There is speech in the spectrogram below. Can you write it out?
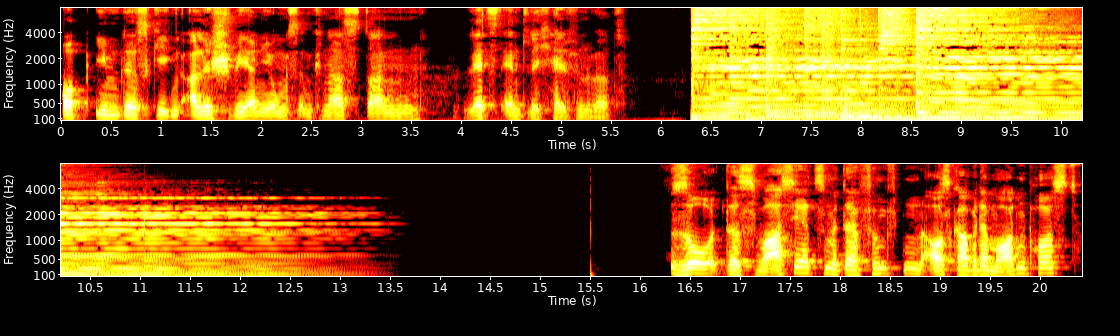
ob ihm das gegen alle schweren Jungs im Knast dann letztendlich helfen wird. So, das war's jetzt mit der fünften Ausgabe der Mordenpost.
